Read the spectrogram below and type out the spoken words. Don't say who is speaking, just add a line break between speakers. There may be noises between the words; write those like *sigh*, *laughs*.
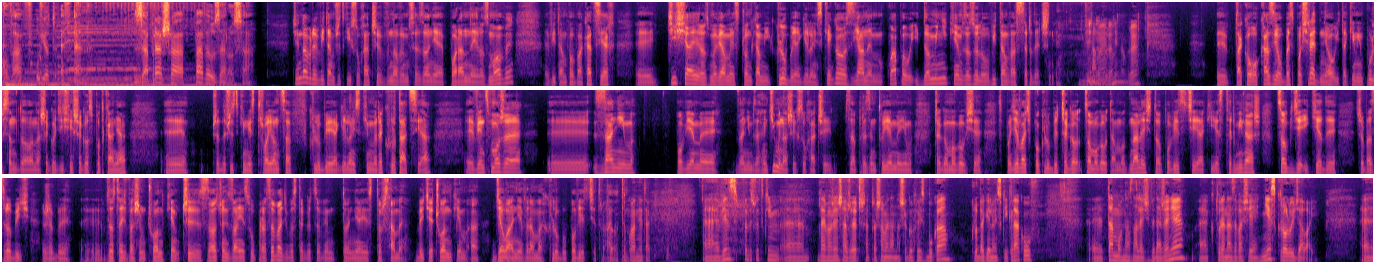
rozmowa w UJFM. Zaprasza Paweł Zarosa.
Dzień dobry, witam wszystkich słuchaczy w nowym sezonie porannej rozmowy. Witam po wakacjach. Y, Dzisiaj rozmawiamy z członkami Klubu Jagiellońskiego, z Janem Kłapą i Dominikiem Zazulą. Witam was serdecznie.
Dzień
Witamy,
dobry.
Dzień dobry.
Y, Taką okazją bezpośrednią i takim impulsem do naszego dzisiejszego spotkania y, przede wszystkim jest trwająca w Klubie Jagiellońskim rekrutacja. Więc może zanim powiemy, zanim zachęcimy naszych słuchaczy, zaprezentujemy im, czego mogą się spodziewać po klubie, czego, co mogą tam odnaleźć, to powiedzcie, jaki jest terminarz, co, gdzie i kiedy trzeba zrobić, żeby y, zostać waszym członkiem, czy zacząć z wami współpracować, bo z tego co wiem, to nie jest tożsame bycie członkiem, a działanie w ramach klubu. Powiedzcie trochę o tym.
Dokładnie tak. E, więc przede wszystkim e, najważniejsza rzecz, zapraszamy na naszego Facebooka, Klub Jagielloński Kraków. E, tam można znaleźć wydarzenie, e, które nazywa się Nie scrolluj, działaj. E,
